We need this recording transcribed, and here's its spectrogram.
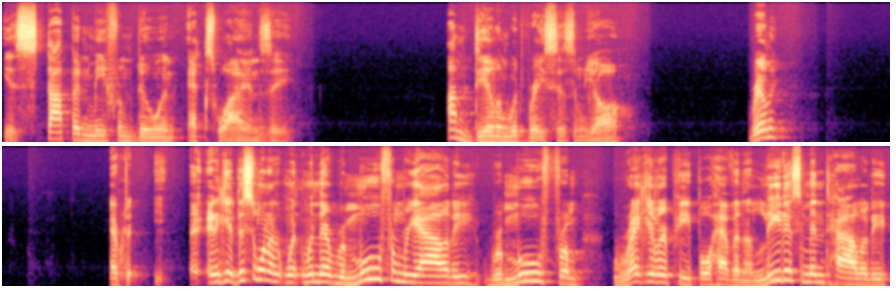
is stopping me from doing X, Y, and Z. I'm dealing with racism, y'all. Really? After, and again, this is when, I, when, when they're removed from reality, removed from regular people, have an elitist mentality,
